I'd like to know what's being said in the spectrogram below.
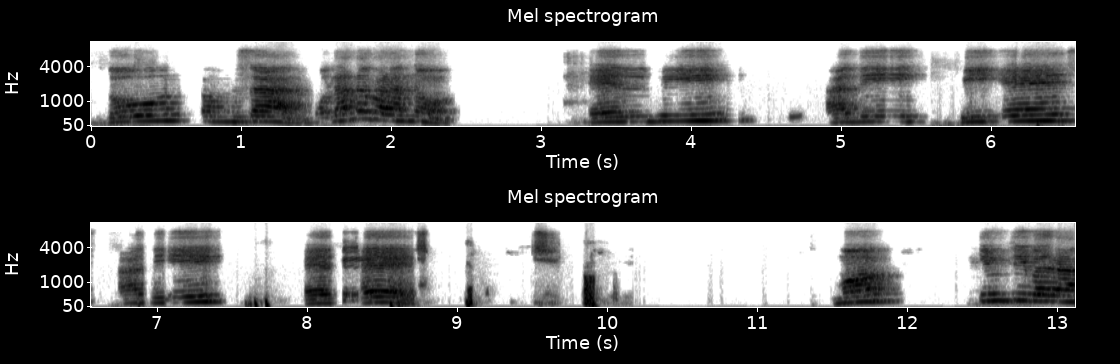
दोन कंसार बोला ना बाळांनो. एल बी अधिक बी एच अधिक एल एच मग किमती भरा.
